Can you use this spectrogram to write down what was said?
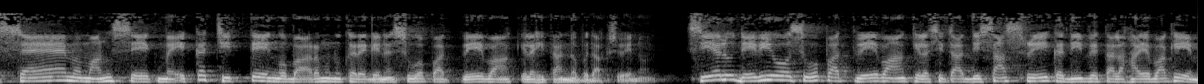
සෑම මනුස්සේක්ම එක චිත්තයෙන් ඔබ අරමුණු කරගෙන සුවපත් වේවා කියලා හිතන්න ඔබ දක්ෂ වෙනවා. සියලු දෙවියෝ සුවපත් වේවා කියල සිතද්දි ශස්ත්‍රීක දිව්‍ය තල හය වගේම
